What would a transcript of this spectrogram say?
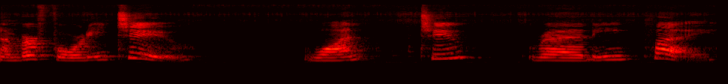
Number 42. One, two, ready, play.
